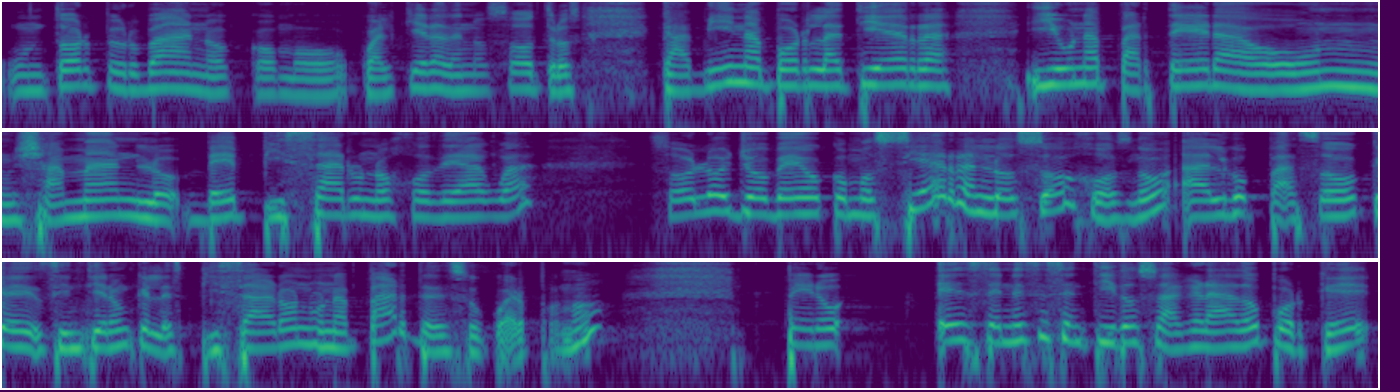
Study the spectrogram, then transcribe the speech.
un torpe urbano como cualquiera de nosotros, camina por la tierra y una partera o un chamán lo ve pisar un ojo de agua, solo yo veo como cierran los ojos, ¿no? Algo pasó que sintieron que les pisaron una parte de su cuerpo, ¿no? Pero es en ese sentido sagrado porque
